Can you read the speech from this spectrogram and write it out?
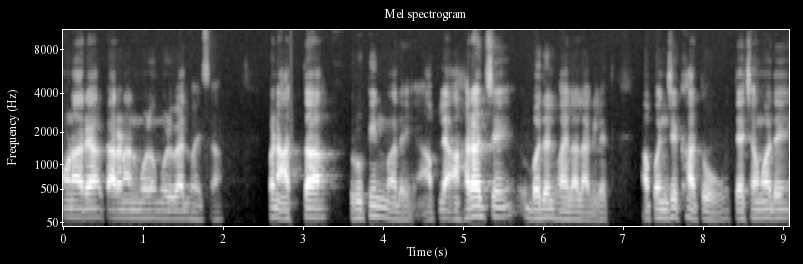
होणाऱ्या कारणांमुळे मूळव्याध व्हायचा. पण आत्ता रुटीनमध्ये आपल्या आहारात जे बदल व्हायला लागलेत. आपण जे खातो त्याच्यामध्ये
